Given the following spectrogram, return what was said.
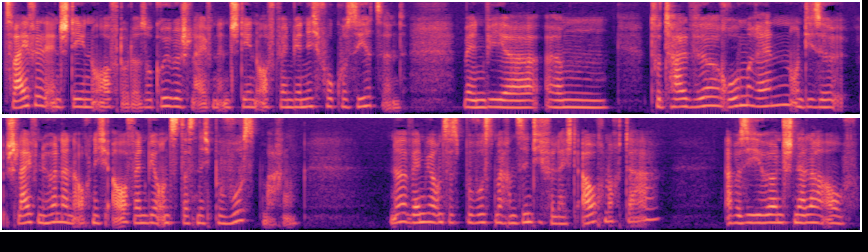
Zweifel entstehen oft oder so Grübelschleifen entstehen oft, wenn wir nicht fokussiert sind. Wenn wir ähm, total wirr rumrennen und diese Schleifen hören dann auch nicht auf, wenn wir uns das nicht bewusst machen. Ne, wenn wir uns das bewusst machen, sind die vielleicht auch noch da, aber sie hören schneller auf.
